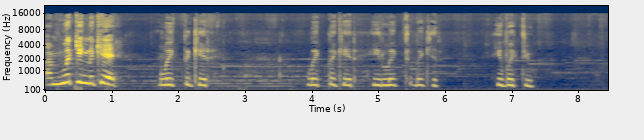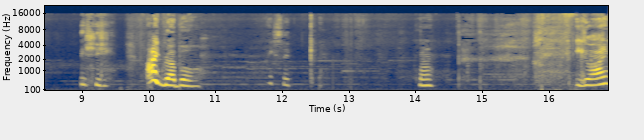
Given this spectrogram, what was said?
I'm licking the kid. Lick the kid. Lick the kid. He licked the kid. He licked you. I rebel. I sick. Well, Eli. Eli,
